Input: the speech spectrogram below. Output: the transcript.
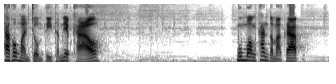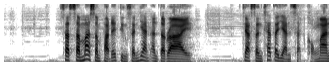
ถ้าพวกมันโจมตีทำเนียบขาว มุมมองท่านต่อมาครับ สัตว์สามารถสัมผัสได้ถึงสัญญาณอันตราย จากสัญชาตญาณสัตว์ของมัน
